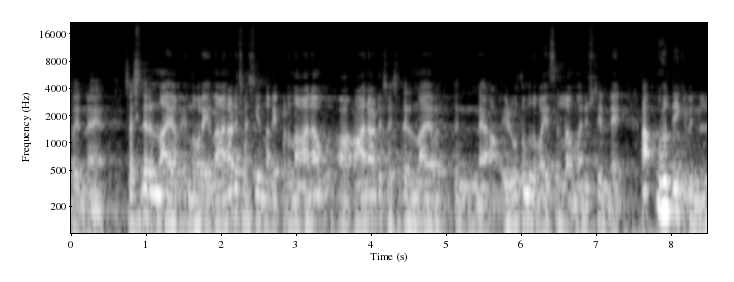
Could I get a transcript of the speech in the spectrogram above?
പിന്നെ ശശിധരൻ നായർ എന്ന് പറയുന്ന ആനാട് ശശി എന്നറിയപ്പെടുന്ന ആനാ ആനാട് ശശിധരൻ നായർ പിന്നെ എഴുപത്തൊമ്പത് വയസ്സുള്ള മനുഷ്യന്റെ ആത്മഹത്യയ്ക്ക് പിന്നിൽ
